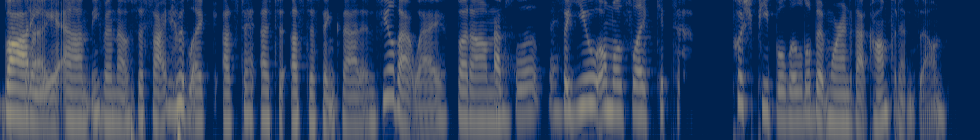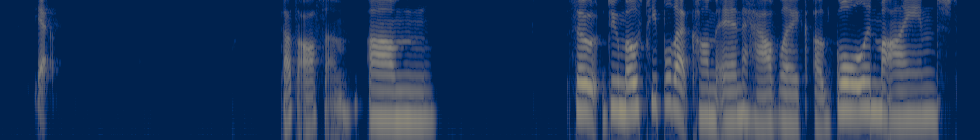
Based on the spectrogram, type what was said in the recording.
body Correct. um even though society would like us to, uh, to us to think that and feel that way. But um Absolutely. so you almost like get to push people a little bit more into that confidence zone. yes. That's awesome. Um so do most people that come in have like a goal in mind?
